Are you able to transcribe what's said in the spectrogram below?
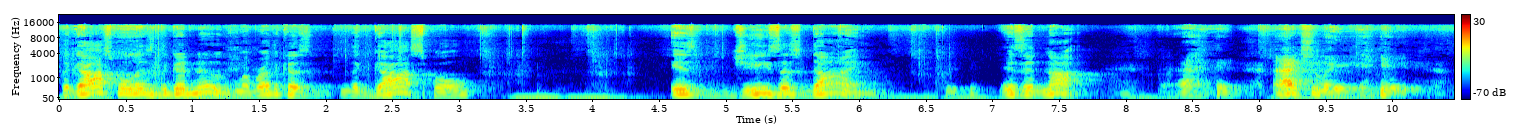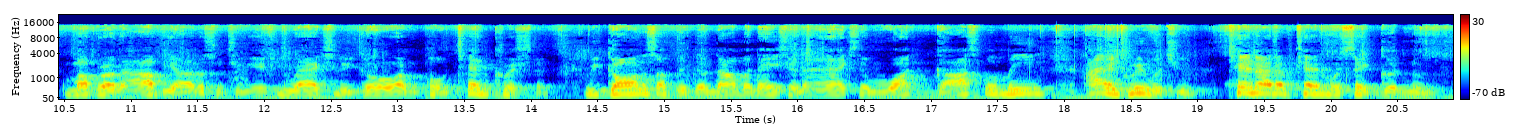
the gospel is the good news, my brother, because the gospel is Jesus dying. Is it not? Actually, my brother, I'll be honest with you. If you actually go and pull 10 Christians, regardless of the denomination, and ask them what gospel means, I agree with you. 10 out of 10 would say good news.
